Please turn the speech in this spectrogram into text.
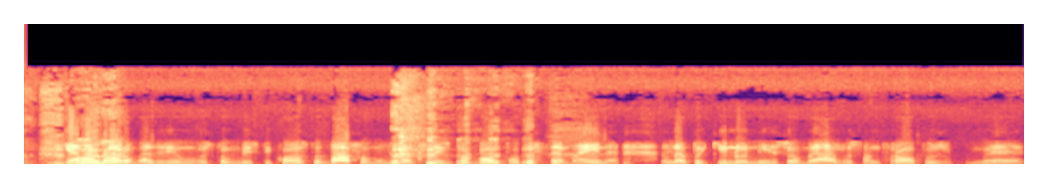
Για να Ωραία. πάρω μαζί μου στο μυστικό, στον τάφο μου δεν αξίζει τον κόπο. το θέμα είναι να το κοινωνήσω με άλλους ανθρώπους, με...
